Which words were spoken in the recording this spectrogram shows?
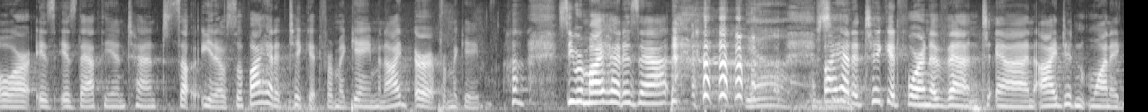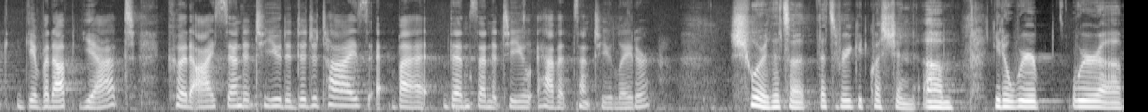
Or is, is that the intent? So, you know, so if I had a ticket from a game and I, or from a game, see where my head is at? Yeah, If I had a ticket for an event and I didn't want to give it up yet, could I send it to you to digitize, but then send it to you, have it sent to you later? Sure, that's a that's a very good question. Um, you know, we're we're uh,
